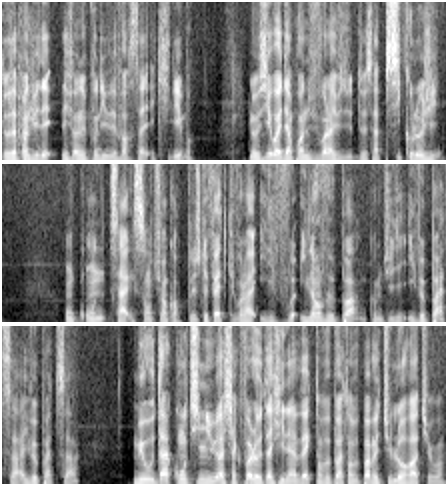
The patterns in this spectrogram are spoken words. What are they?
d'un point de vue des, forces, ça équilibre. Mais aussi, ouais, d'un point de vue voilà, de, sa psychologie, ça accentue encore plus le fait que voilà, il, il en veut pas, comme tu dis, il veut pas de ça, il veut pas de ça. Mais Oda continue à chaque fois le taquiner avec, t'en veux pas, t'en veux pas, mais tu l'auras, tu vois.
